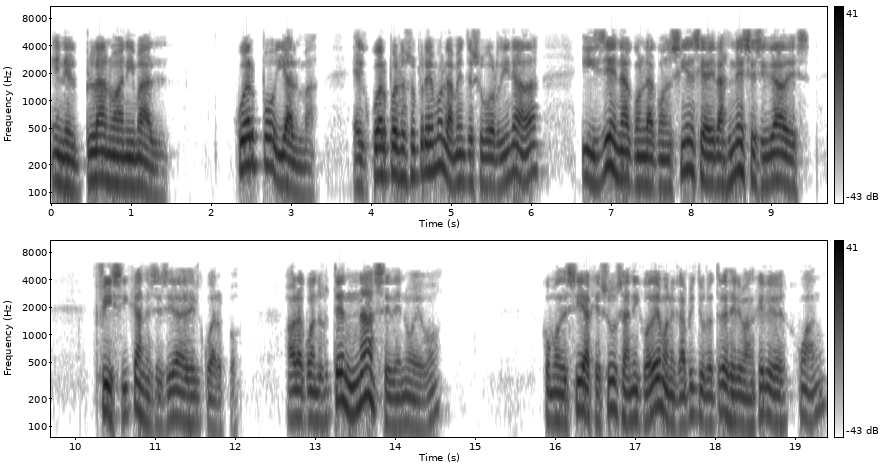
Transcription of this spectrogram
en el plano animal, cuerpo y alma. El cuerpo es lo supremo, la mente subordinada y llena con la conciencia de las necesidades físicas, necesidades del cuerpo. Ahora, cuando usted nace de nuevo, como decía Jesús a Nicodemo en el capítulo 3 del Evangelio de Juan,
